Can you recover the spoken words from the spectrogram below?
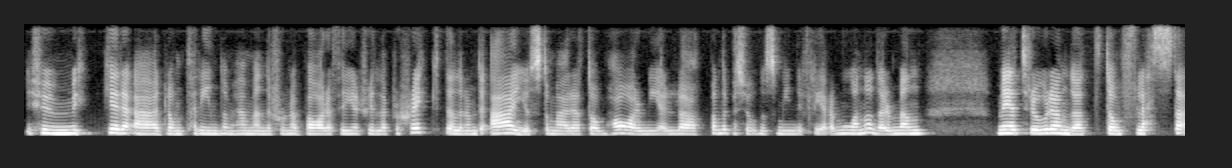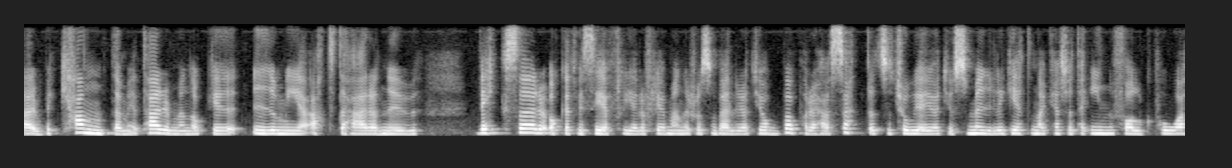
hur mycket det är de tar in de här människorna bara för enskilda projekt eller om det är just de här att de har mer löpande personer som är inne i flera månader. Men, men jag tror ändå att de flesta är bekanta med termen och eh, i och med att det här nu växer och att vi ser fler och fler människor som väljer att jobba på det här sättet så tror jag ju att just möjligheten att kanske ta in folk på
